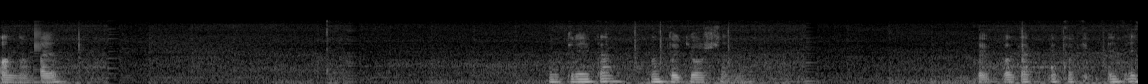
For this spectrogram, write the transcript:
Annak bajok. Konkrétan nem tud gyors lenni. Az meg, ez, ez, ez,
